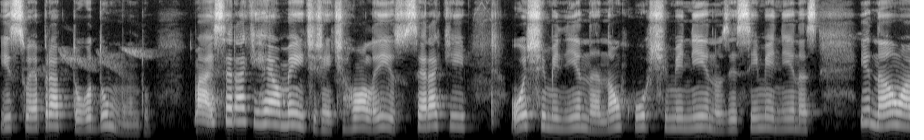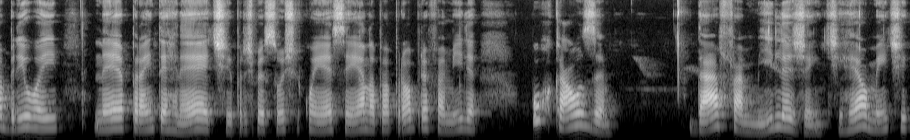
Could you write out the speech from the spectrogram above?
Isso é para todo mundo. Mas será que realmente, gente, rola isso? Será que hoje menina não curte meninos e sim meninas e não abriu aí, né, para a internet, para as pessoas que conhecem ela, para a própria família, por causa da família, gente? Realmente,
